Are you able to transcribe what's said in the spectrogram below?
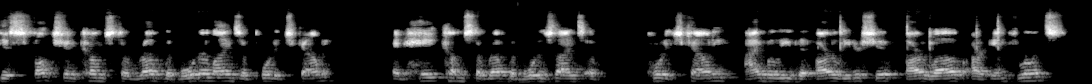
dysfunction comes to rub the borderlines of Portage County and hate comes to rub the borderlines of Portage County, I believe that our leadership, our love, our influence,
